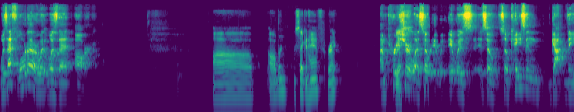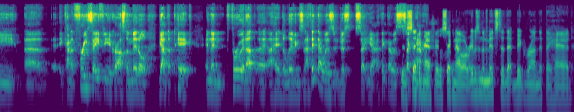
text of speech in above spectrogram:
was that Florida or was that Auburn? Uh, Auburn, the second half, right? I'm pretty yes. sure it was. So it, it was so so Cason got the uh, kind of free safety across the middle, got the pick, and then threw it up uh, ahead to Livingston. I think that was just yeah. I think that was, second, second half. half. It was second half. It was in the midst of that big run that they had.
